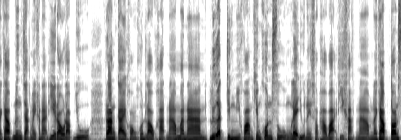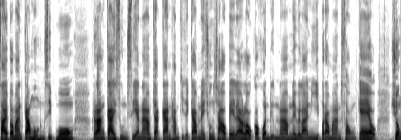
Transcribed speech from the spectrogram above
นะครับเนื่องจากในขณะที่เราหลับอยู่ ร่างกายของคนเราขาดน้ำมานาน เลือดจึงมีความเข้มข้นสูง และอยู่ในสภาวะที่ขาดน้ำนะครับ ตอนสายประมาณ9ก้าโมงถึง10บโมงร่างกายสูญเสียน้ำจากการทำกิจกรรมในช่วงเช้าไปแล้ว เราก็ควรดื่มน้ำในเวลานี้ประมาณ 2 แก้ว ช่วง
